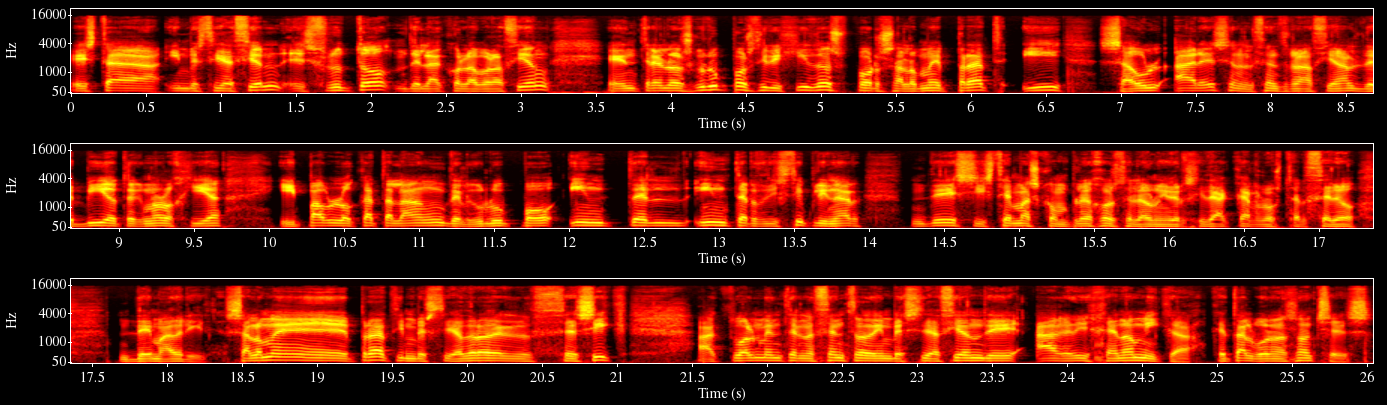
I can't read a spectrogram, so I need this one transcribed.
Esta investigación es fruto de la colaboración entre los grupos dirigidos por Salomé Prat y Saúl Ares en el Centro Nacional de Biotecnología y Pablo Catalán del Grupo Interdisciplinar de Sistemas Complejos de la Universidad Carlos III de Madrid. Salomé Prat, investigadora del CSIC, actualmente en el Centro de Investigación de Agrigenómica. ¿Qué tal? Buenas noches.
